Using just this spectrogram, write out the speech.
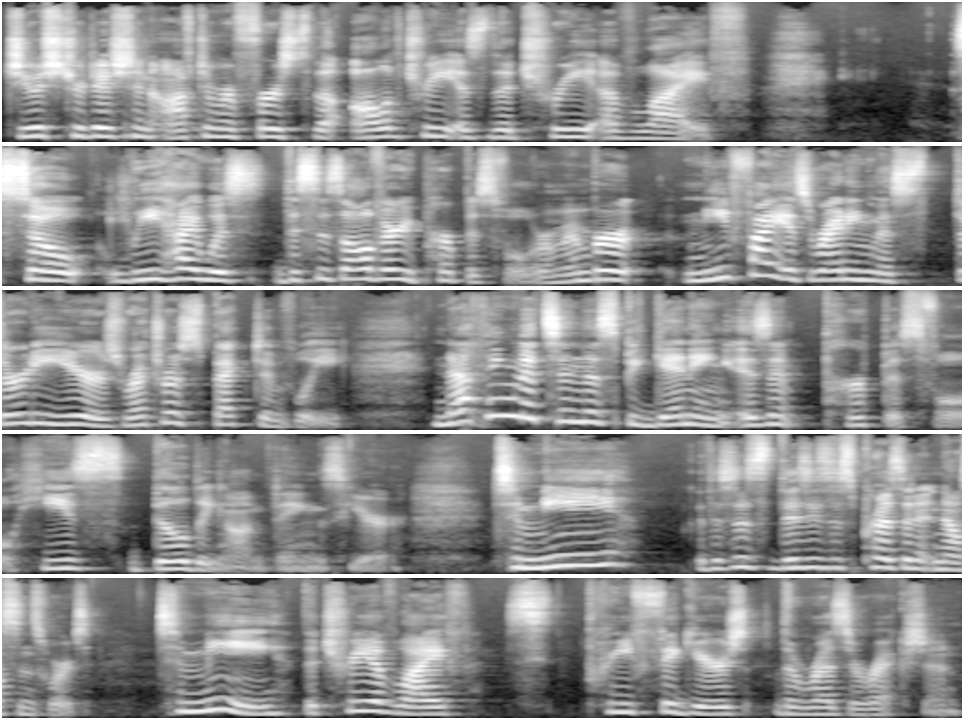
Jewish tradition often refers to the olive tree as the tree of life. So Lehi was, this is all very purposeful. Remember, Nephi is writing this 30 years retrospectively. Nothing that's in this beginning isn't purposeful. He's building on things here. To me, this is this is President Nelson's words. To me, the tree of life prefigures the resurrection.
